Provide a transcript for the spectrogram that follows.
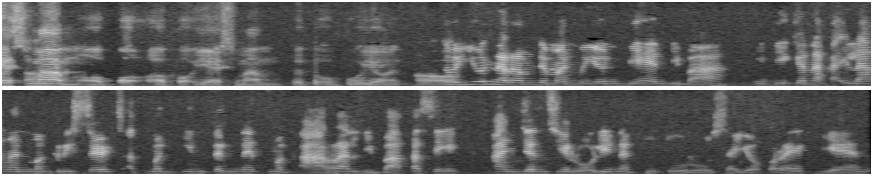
Yes, ma'am. Opo, opo. Yes, ma'am. Totoo po yun. Oo. So yun, naramdaman mo yun bien, di ba? Hindi ka na kailangan mag-research at mag-internet, mag-aral, di ba? Kasi andyan si Rolly nagtuturo sa iyo, correct, Bien?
